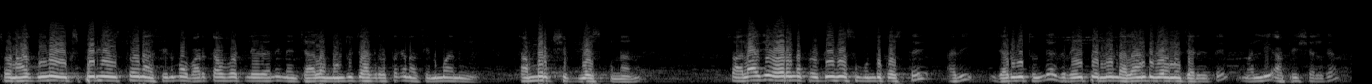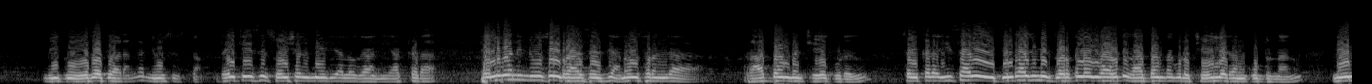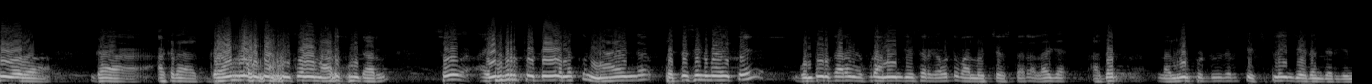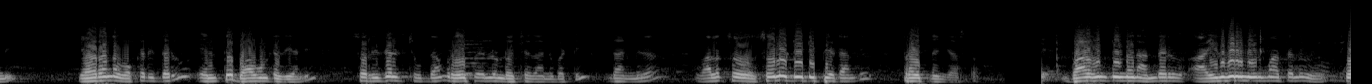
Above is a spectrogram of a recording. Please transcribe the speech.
సో నాకున్న ఎక్స్పీరియన్స్తో నా సినిమా వర్క్ అవ్వట్లేదని నేను చాలా ముందు జాగ్రత్తగా నా సినిమాని సమ్మర్కి షిఫ్ట్ చేసుకున్నాను. సో అలాగే ఎవరైనా ప్రొడ్యూసర్స్ ముందుకు వస్తే అది జరుగుతుంది. అది రేపు ఎల్లుండి అలాంటివి ఏమైనా జరిగితే మళ్ళీ అఫీషియల్గా మీకు ఏదో ద్వారంగా న్యూస్ ఇస్తాం. దయచేసి సోషల్ మీడియాలో కానీ అక్కడ తెలియని న్యూస్లు రాసేసి అనవసరంగా రాద్ధాంతం చేయకూడదు. సో ఇక్కడ ఈసారి దిల్రాజు మీకు దొరకలేదు కాబట్టి రాద్ధాంతం కూడా చేయలేరు అనుకుంటున్నాను. నేను అక్కడ గ్రౌండ్లో ఉన్నాను అనుకోని ఆడుకుంటారు. సో ఐదుగురు ప్రొడ్యూసర్లకు న్యాయంగా పెద్ద సినిమా అయితే గుంటూరు కారం ఎప్పుడు అనౌన్స్ చేశారు కాబట్టి వాళ్ళు వచ్చేస్తారు. అలాగే అదర్ నలుగురు ప్రొడ్యూసర్స్కి ఎక్స్ప్లెయిన్ చేయడం జరిగింది. ఎవరన్నా ఒకరిద్దరు వెళ్తే బాగుంటుంది అని. సో రిజల్ట్ చూద్దాం. రేపు ఎల్లుండి వచ్చేదాన్ని బట్టి దాని మీద వాళ్ళకి సో సోలో డేట్ ఇప్పించడానికి ప్రయత్నం చేస్తాం. బాగుంటుందని అందరూ ఆ ఐదుగురు నిర్మాతలు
